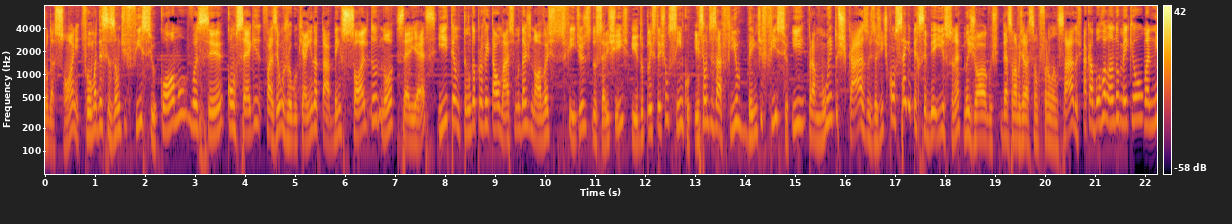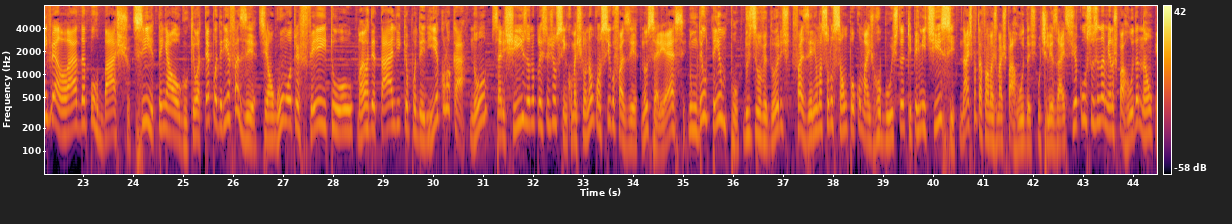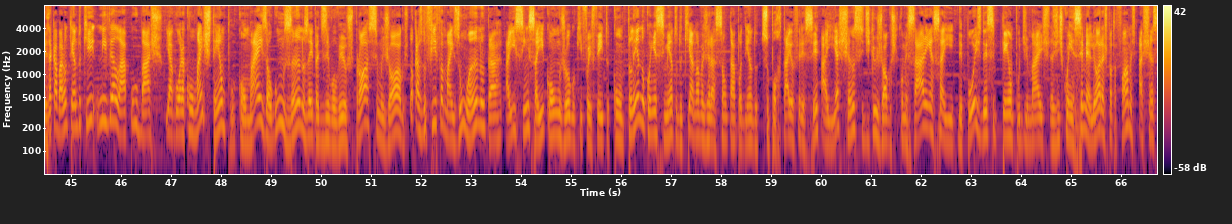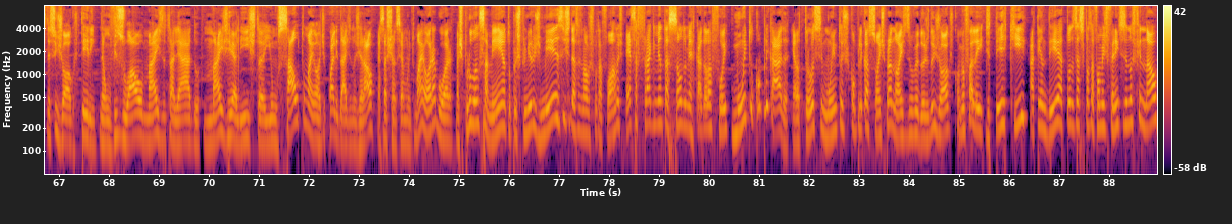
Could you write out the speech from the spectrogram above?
ou da Sony, foi uma decisão difícil. Como você consegue fazer um jogo que ainda tá bem sólido no Série S e tentando aproveitar ao máximo das novas features do Série X e do PlayStation 5. Esse é um desafio bem difícil e para muitos casos a gente consegue perceber isso, né? Nos jogos dessa nova geração que foram lançados, acabou rolando meio que uma nivelada por baixo. Se tem algo que eu até poderia fazer, se algum outro efeito ou maior detalhe que eu poderia colocar no Série X ou no PlayStation 5, mas que eu não consigo fazer no Série S, não deu tempo dos desenvolvedores fazerem uma solução um pouco mais robusta que permitisse nas plataformas mais parrudas utilizar esses recursos e na menos parruda não. Eles acabaram tendo que nivelar por baixo. E agora com mais tempo, com mais alguns anos aí para desenvolver os próximos jogos, no caso do FIFA mais um ano para aí sim sair com um jogo que foi feito com pleno conhecimento do que a nova geração tá podendo suportar e oferecer, aí a chance de que os jogos que começarem a sair depois desse tempo de mais a gente conhecer melhor as plataformas, a chance desses jogos terem né, um visual mais detalhado, mais realista e um salto maior de qualidade no geral, essa chance é muito maior agora. Mas para o lançamento, para os primeiros meses dessas novas plataformas, essa fragmentação do mercado ela foi muito complicada. Ela trouxe muitas complicações para nós desenvolvedores dos jogos, como eu falei, de ter que atender a todas essas plataformas diferentes e no final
